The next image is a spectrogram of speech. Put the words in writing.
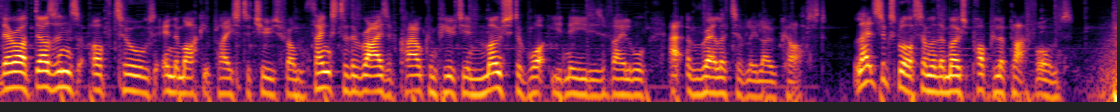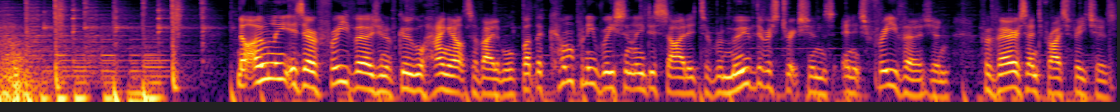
There are dozens of tools in the marketplace to choose from. Thanks to the rise of cloud computing, most of what you need is available at a relatively low cost. Let's explore some of the most popular platforms. Not only is there a free version of Google Hangouts available, but the company recently decided to remove the restrictions in its free version for various enterprise features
